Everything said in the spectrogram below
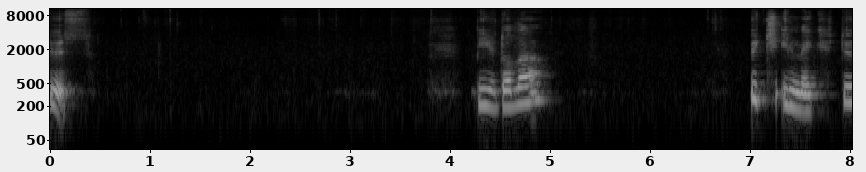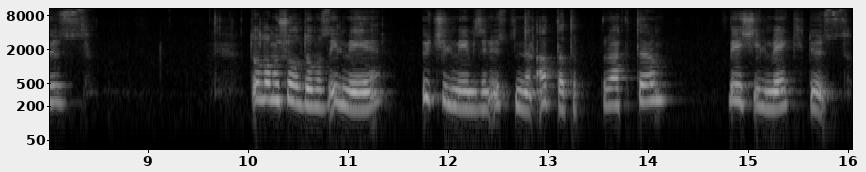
düz. Bir dola 3 ilmek düz. Dolamış olduğumuz ilmeği 3 ilmeğimizin üstünden atlatıp bıraktım. 5 ilmek düz.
